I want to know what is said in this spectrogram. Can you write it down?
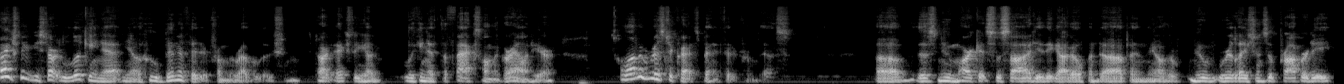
actually, if you start looking at, you know, who benefited from the revolution, start actually you know, looking at the facts on the ground here, a lot of aristocrats benefited from this uh, this new market society that got opened up and you know the new relations of property.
